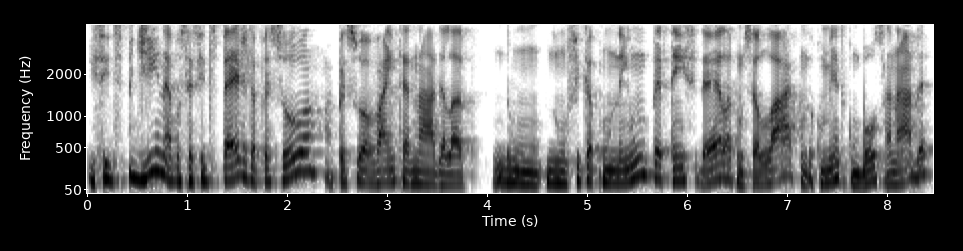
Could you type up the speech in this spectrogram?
e, se despedir, né? Você se despede da pessoa, a pessoa vai internada, ela não, não fica com nenhum pertence dela, com celular, com documento, com bolsa, nada.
